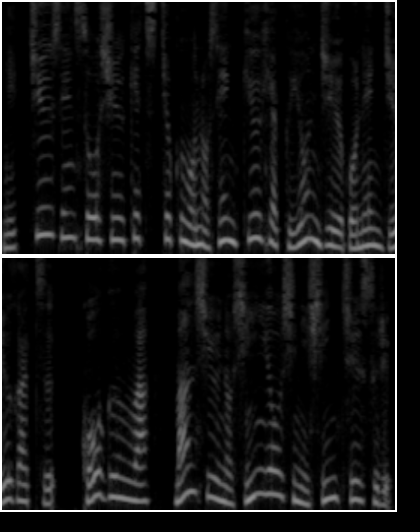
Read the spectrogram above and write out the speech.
日中戦争終結直後の1945年10月、皇軍は満州の新用紙に進駐する。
